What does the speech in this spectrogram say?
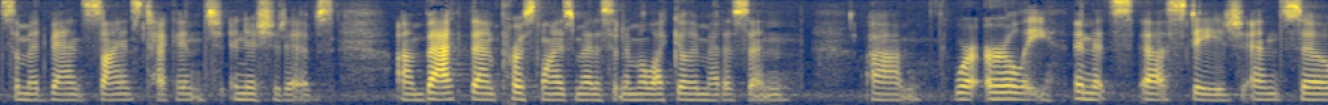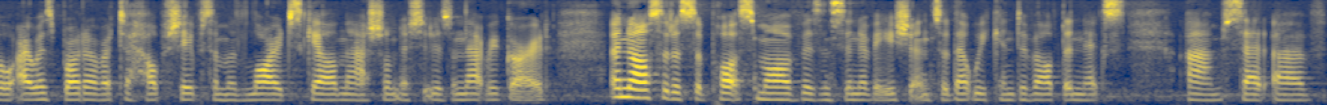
some advanced science tech in- initiatives. Um, back then, personalized medicine and molecular medicine um, were early in its uh, stage, and so I was brought over to help shape some of the large-scale national initiatives in that regard, and also to support small business innovation so that we can develop the next um, set of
